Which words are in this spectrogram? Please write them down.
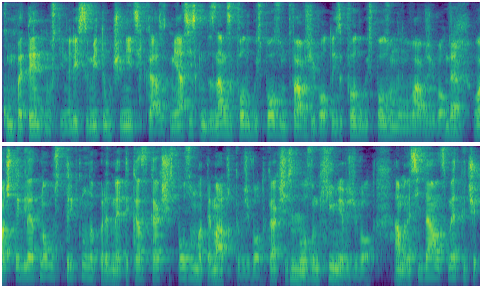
компетентности. Нали? Самите ученици казват, ми аз искам да знам за какво да го използвам това в живота и за какво да го използвам онова в живота. Да. Обаче те гледат много стрикно на предмет. Те казват как ще използвам математика в живота, как ще използвам химия в живота. Ама не си дават сметка, че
